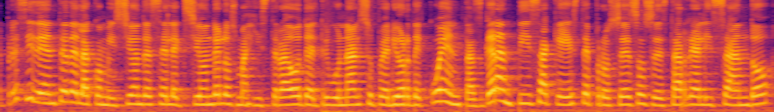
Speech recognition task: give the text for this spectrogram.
El presidente de la Comisión de Selección de los Magistrados del Tribunal Superior de Cuentas garantiza que este proceso se está realizando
